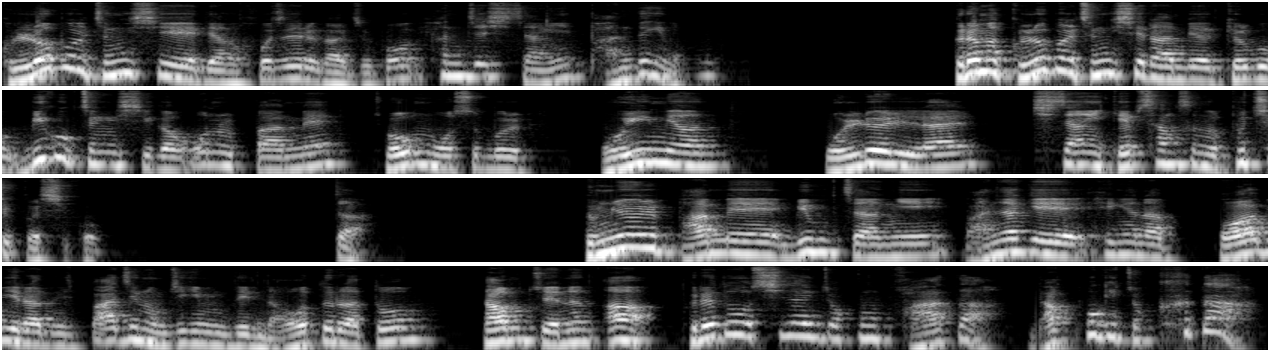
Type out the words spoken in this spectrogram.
글로벌 증시에 대한 호재를 가지고 현재 시장이 반등이 거예요. 그러면 글로벌 증시라면 결국 미국 증시가 오늘 밤에 좋은 모습을 보이면 월요일 날 시장이 갭 상승을 붙일 것이고. 자 금요일 밤에 미국장이 만약에 행여나 보합이라든지 빠진 움직임들이 나오더라도 다음 주에는 아 그래도 시장이 조금 과하다 낙폭이 좀 크다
